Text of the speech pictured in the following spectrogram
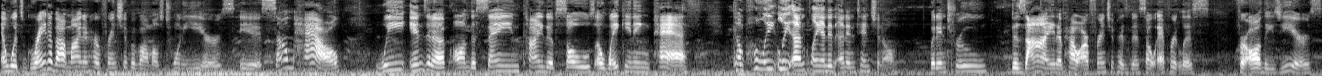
And what's great about mine and her friendship of almost 20 years is somehow we ended up on the same kind of soul's awakening path, completely unplanned and unintentional, but in true design of how our friendship has been so effortless for all these years.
